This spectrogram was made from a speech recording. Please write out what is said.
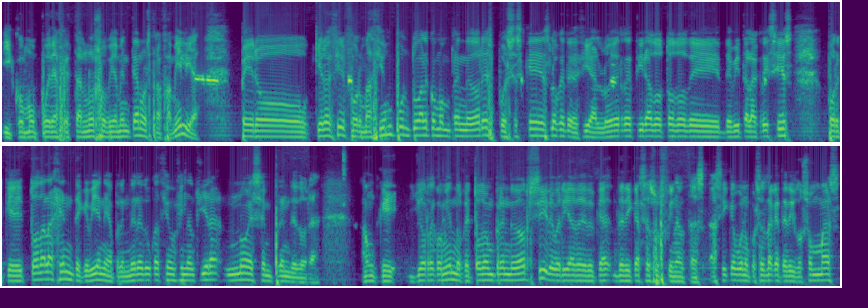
y cómo puede afectarnos obviamente a nuestra familia. Pero quiero decir, formación puntual como emprendedores, pues es que es lo que te decía, lo he retirado todo de, de Vita la Crisis porque toda la gente que viene a aprender educación financiera no es emprendedora aunque yo recomiendo que todo emprendedor sí debería dedicarse a sus finanzas. Así que bueno, pues es la que te digo, son más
